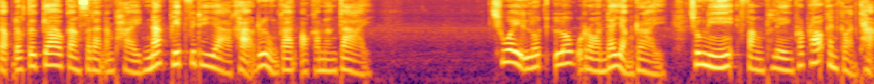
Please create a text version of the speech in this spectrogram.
กับดรแก้วกังสดานอัมภัยนักพิษวิทยาค่ะ เรื่องของการออกกำลังกาย ช่วยลดโลกร้อนได้อย่างไร ช่วงนี้ฟังเพลงเพราะๆกันก่อนค่ะ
